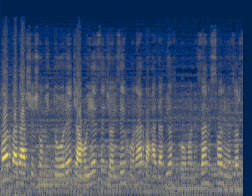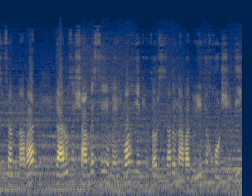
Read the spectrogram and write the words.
بار و در ششمین دوره جوایز جایزه هنر و ادبیات گمان زن سال 1390 در روز شنبه 3 مهر ماه 1391 خورشیدی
